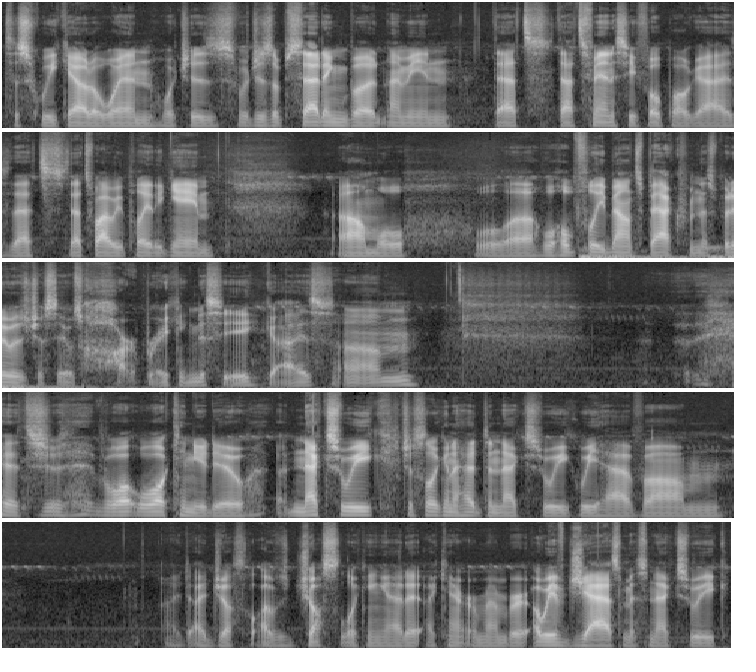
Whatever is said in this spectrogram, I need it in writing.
to squeak out a win, which is which is upsetting. But I mean, that's that's fantasy football, guys. That's that's why we play the game. Um, we'll we'll uh, we'll hopefully bounce back from this, but it was just it was heartbreaking to see, guys. Um, it's just, what what can you do? Next week, just looking ahead to next week, we have um, I, I just I was just looking at it. I can't remember. Oh, we have Jasmus next week,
